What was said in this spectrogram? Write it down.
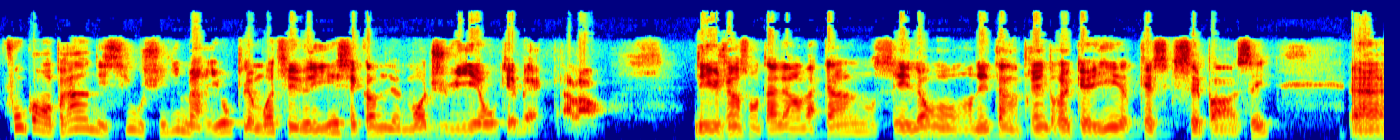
faut comprendre ici au Chili, Mario, que le mois de février, c'est comme le mois de juillet au Québec. Alors, les gens sont allés en vacances et là, on est en train de recueillir qu'est-ce qui s'est passé. Euh,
